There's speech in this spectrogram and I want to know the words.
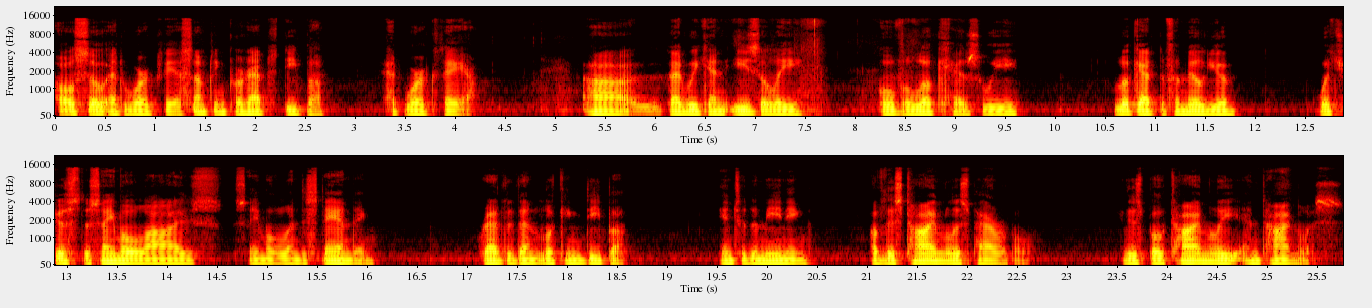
also at work there, something perhaps deeper at work there uh, that we can easily overlook as we look at the familiar with just the same old eyes, same old understanding, rather than looking deeper into the meaning of this timeless parable it is both timely and timeless.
